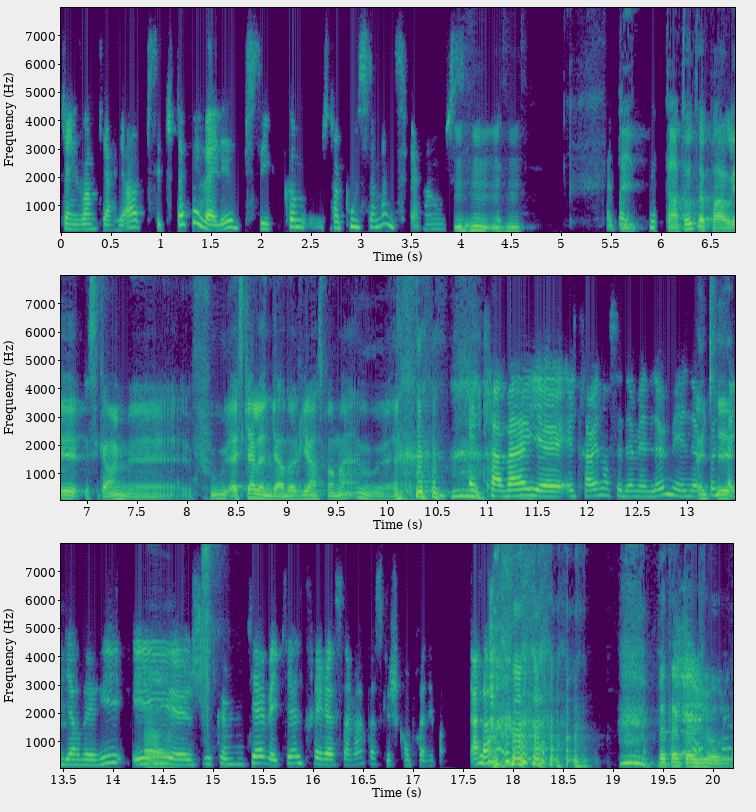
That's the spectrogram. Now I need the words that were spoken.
15 ans de carrière, puis c'est tout à fait valide, puis c'est comme, c'est un positionnement différent aussi. Mm-hmm, mm-hmm. tantôt, tu as parlé, c'est quand même euh, fou. Est-ce qu'elle a une garderie en ce moment? Ou... Euh? elle, travaille, euh, elle travaille dans ce domaine-là, mais elle n'a pas sa garderie et ah. j'ai communiqué avec elle très récemment parce que je ne comprenais pas. Alors. Peut-être un jour.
